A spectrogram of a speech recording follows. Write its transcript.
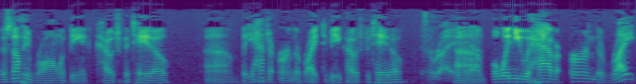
there's nothing wrong with being a couch potato, um, but you have to earn the right to be a couch potato. Right. Um, But when you have earned the right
